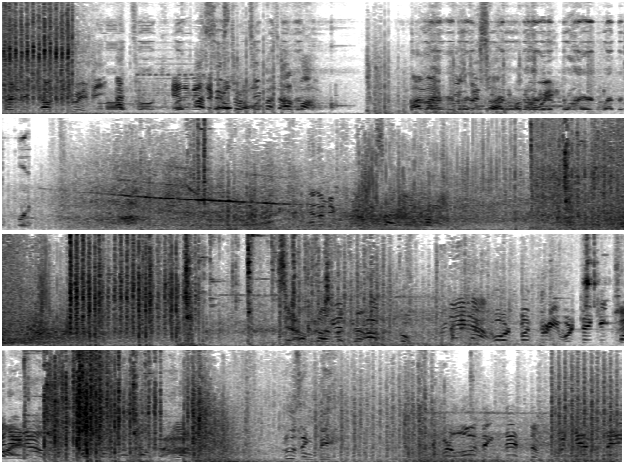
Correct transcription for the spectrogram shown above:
Friendly counter UAV active. Enemy in the Assist team at Alpha. Allied cruise missile on the way. Enemy cruise missile incoming. Hostile Get attempt. up! Go. Grenade out! Horseman 3, we're taking fire! Grenade out! Losing B. We're losing system! We can't see!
